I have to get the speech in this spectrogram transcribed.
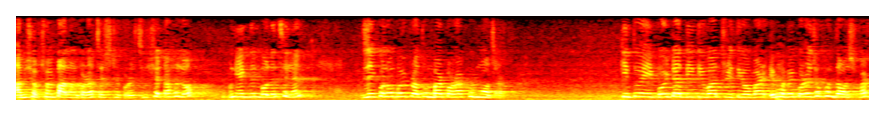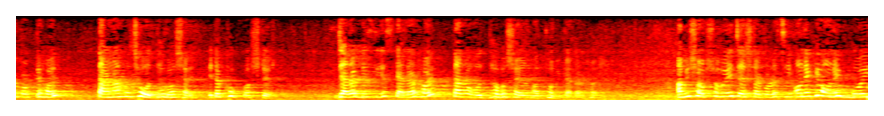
আমি সবসময় পালন করার চেষ্টা করেছি। সেটা হলো, উনি একদিন বলেছিলেন, যে কোনো বই প্রথমবার পড়া খুব মজার। কিন্তু এই বইটা দ্বিতীয়বার, তৃতীয়বার, এভাবে করে যখন দশবার পড়তে হয়, তার নাম হচ্ছে অধ্যাবসায়। এটা খুব কষ্টের। যারা বিসিএস ক্যাডার হয়, তারা অধ্যাবসায়ের মাধ্যমে ক্যাডার হয়। আমি সবসময় চেষ্টা করেছি, অনেকে অনেক বই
